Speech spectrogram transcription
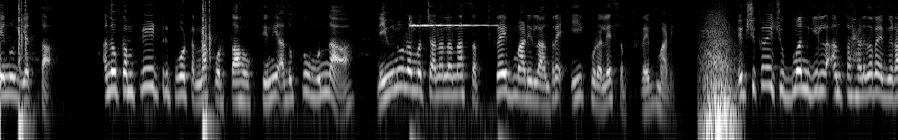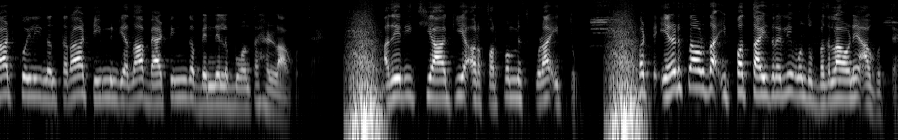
ಏನು ಎತ್ತ ಅನ್ನೋ ಕಂಪ್ಲೀಟ್ ರಿಪೋರ್ಟ್ ಅನ್ನ ಕೊಡ್ತಾ ಹೋಗ್ತೀನಿ. ಅದಕ್ಕೂ ಮುನ್ನ ನೀವಿನ್ನೂ ನಮ್ಮ ಚಾನಲನ್ನು ಸಬ್ಸ್ಕ್ರೈಬ್ ಮಾಡಿಲ್ಲ ಅಂದ್ರೆ ಈ ಕೂಡಲೇ ಸಬ್ಸ್ಕ್ರೈಬ್ ಮಾಡಿ. ವೀಕ್ಷಕರೇ, ಶುಭ್ಮನ್ ಗಿಲ್ ಅಂತ ಹೇಳಿದ್ರೆ ವಿರಾಟ್ ಕೊಹ್ಲಿ ನಂತರ ಟೀಮ್ ಇಂಡಿಯಾದ ಬ್ಯಾಟಿಂಗ್ ಬೆನ್ನೆಲುಬು ಅಂತ ಹೇಳಲಾಗುತ್ತೆ. ಅದೇ ರೀತಿಯಾಗಿ ಅವರ ಪರ್ಫಾರ್ಮೆನ್ಸ್ ಕೂಡ ಇತ್ತು. ಬಟ್ ಎರಡು ಸಾವಿರದ ಇಪ್ಪತ್ತೈದರಲ್ಲಿ ಒಂದು ಬದಲಾವಣೆ ಆಗುತ್ತೆ.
